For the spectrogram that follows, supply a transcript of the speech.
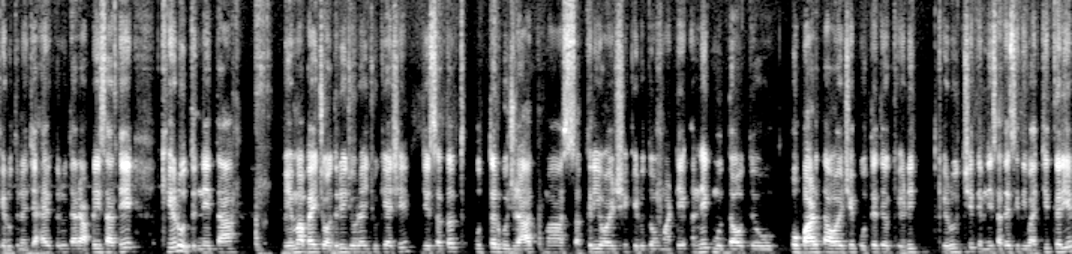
ખેડૂતોને જાહેર કર્યું. ત્યારે આપણી સાથે ખેડૂત નેતા ભેમાભાઈ ચૌધરી જોડાઈ ચૂક્યા છે, જે સતત ઉત્તર ગુજરાતમાં સક્રિય હોય છે. ખેડૂતો માટે અનેક મુદ્દાઓ તેઓ ઉપાડતા હોય છે, પોતે તેઓ ખેડૂત ખેડૂત છે, તેમની સાથે સીધી વાતચીત કરીએ.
